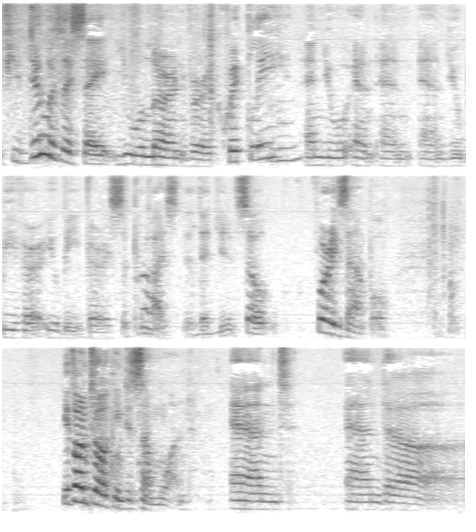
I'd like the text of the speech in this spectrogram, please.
if you do as I say, you will learn very quickly, Mm-hmm. and you will- and and and you'll be very you'll be very surprised that- that you. So, for example, if I'm talking to someone and and uh,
